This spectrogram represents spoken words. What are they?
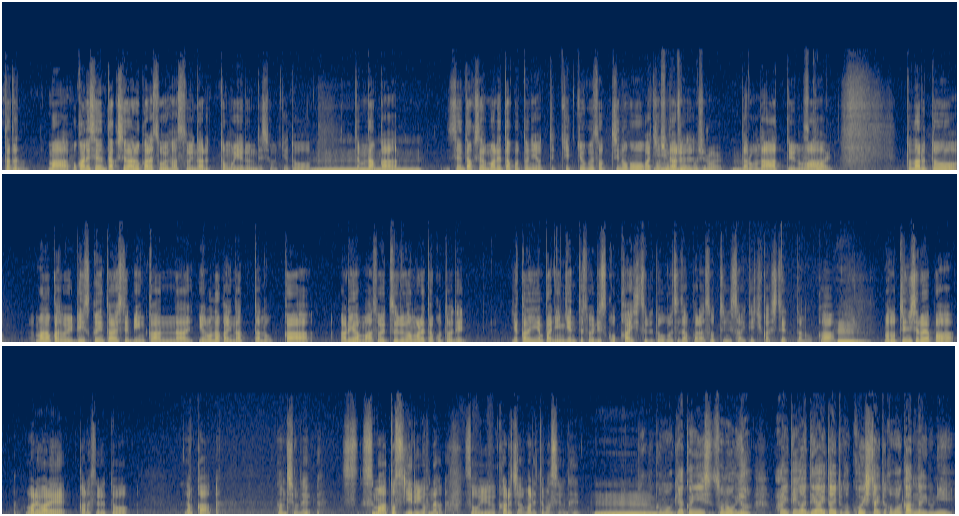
ただ、まあ他に選択肢があるからそういう発想になるとも言えるんでしょうけど、でもなんか選択肢が生まれたことによって結局そっちの方が気になる面白い、うん。だろうなっていうのは、となると、まあなんかそういうリスクに対して敏感な世の中になったのか、あるいはまあそういうツールが生まれたことで、いや仮にやっぱり人間ってそういうリスクを回避する動物だからそっちに最適化していったのか、うん。まあどっちにしろやっぱ我々からすると、なんか、なんでしょうね、ススマートすぎるような、そういうカルチャー生まれてますよね。うーん。僕も逆にそのいや相手が出会いたいとか恋したいとか分かんないのに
